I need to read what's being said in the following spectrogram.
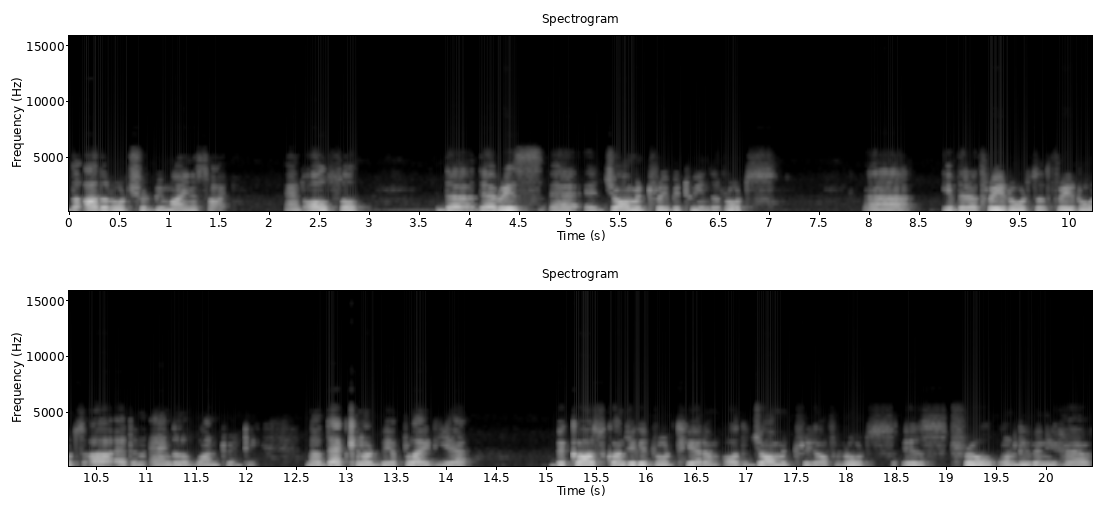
the other root should be minus i. And also the there is a, a geometry between the roots. Uh, if there are three roots the three roots are at an angle of 120 now that cannot be applied here because conjugate root theorem or the geometry of roots is true only when you have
